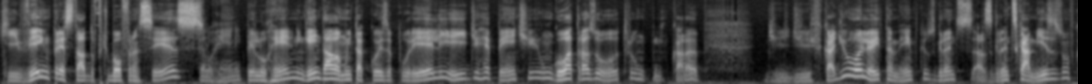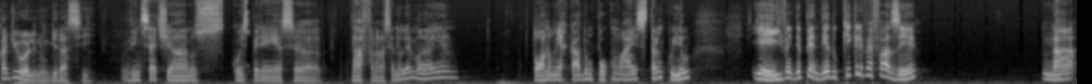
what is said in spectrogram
que veio emprestado do futebol francês pelo Rennes. Pelo Rennes, ninguém dava muita coisa por ele e de repente um gol atrás do outro, um, um cara de, de, ficar de olho aí também, porque os grandes, as grandes camisas vão ficar de olho no Guiraci. 27 anos com experiência na França e na Alemanha torna o mercado um pouco mais tranquilo. E aí vai depender do que, que ele vai fazer na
